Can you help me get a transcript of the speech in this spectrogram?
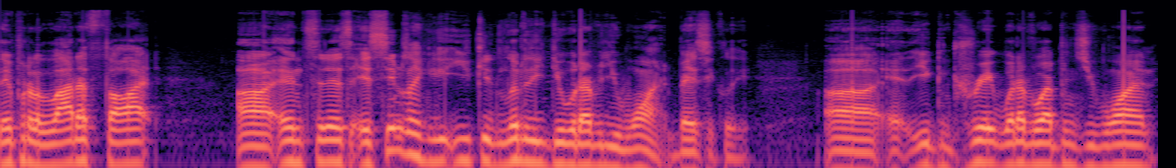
they put a lot of thought uh into this. It seems like you, you could literally do whatever you want, basically. Uh, you can create whatever weapons you want.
